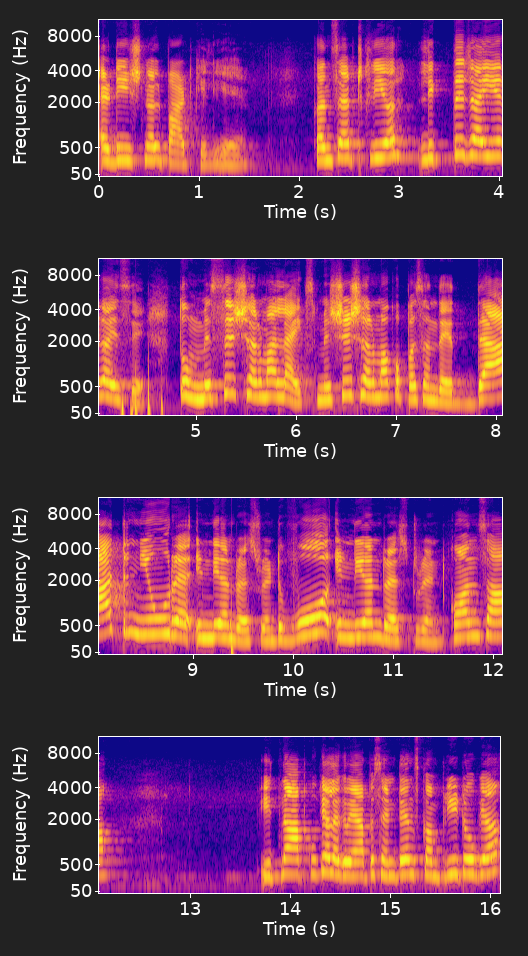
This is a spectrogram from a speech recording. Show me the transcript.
एडिशनल पार्ट के लिए है। कंसेप्ट क्लियर लिखते जाइएगा इसे। तो Mrs Sharma likes Mrs Sharma को पसंद है। दैट न्यू इंडियन रेस्टोरेंट वो इंडियन रेस्टोरेंट कौन सा? इतना आपको क्या लग रहा है? यहाँ पे सेंटेंस कंप्लीट हो गया।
